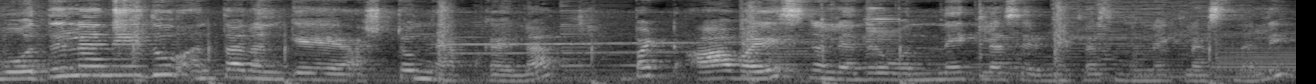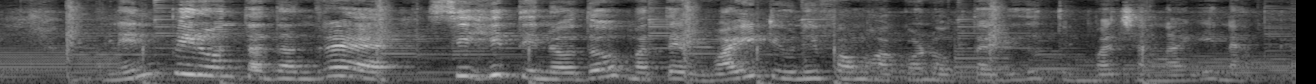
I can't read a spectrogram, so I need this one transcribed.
ಮೊದಲನೇದು ಅಂತ ನನಗೆ ಅಷ್ಟೊಂದು ಜ್ಞಾಪಕ ಇಲ್ಲ. ಬಟ್ ಆ ವಯಸ್ಸಿನಲ್ಲಿ ಅಂದರೆ ಒಂದನೇ ಕ್ಲಾಸ್ ಎರಡನೇ ಕ್ಲಾಸ್ ಮೂರನೇ ಕ್ಲಾಸ್ನಲ್ಲಿ ನೆನಪಿರುವಂಥದ್ದಂದರೆ ಸಿಹಿ ತಿನ್ನೋದು ಮತ್ತು ವೈಟ್ ಯೂನಿಫಾರ್ಮ್ ಹಾಕ್ಕೊಂಡು ಹೋಗ್ತಾ ಇದ್ದಿದ್ದು ತುಂಬ ಚೆನ್ನಾಗಿ ಜ್ಞಾಪಕ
